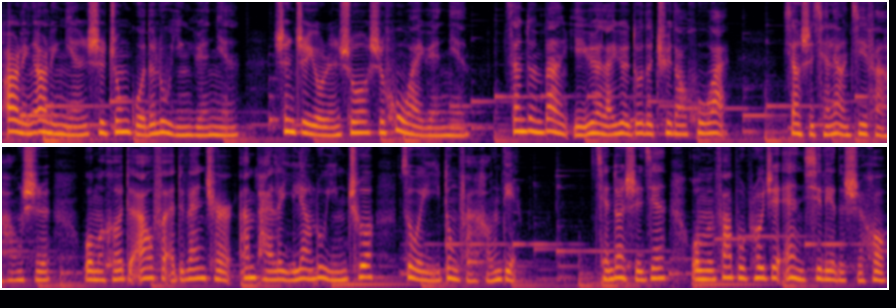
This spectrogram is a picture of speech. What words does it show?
二零二零年是中国的露营元年，甚至有人说是户外元年。三顿半也越来越多的去到户外。像是前两季返航时，我们和 The Alpha Adventure 安排了一辆露营车作为移动返航点。前段时间我们发布 Project N 系列的时候，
